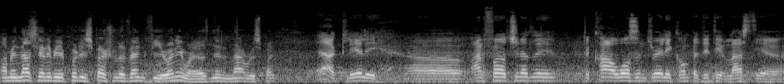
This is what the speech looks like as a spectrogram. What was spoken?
I mean, that's going to be a pretty special event for you anyway, isn't it, in that respect? Yeah, clearly. Uh, unfortunately, the car wasn't really competitive last year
